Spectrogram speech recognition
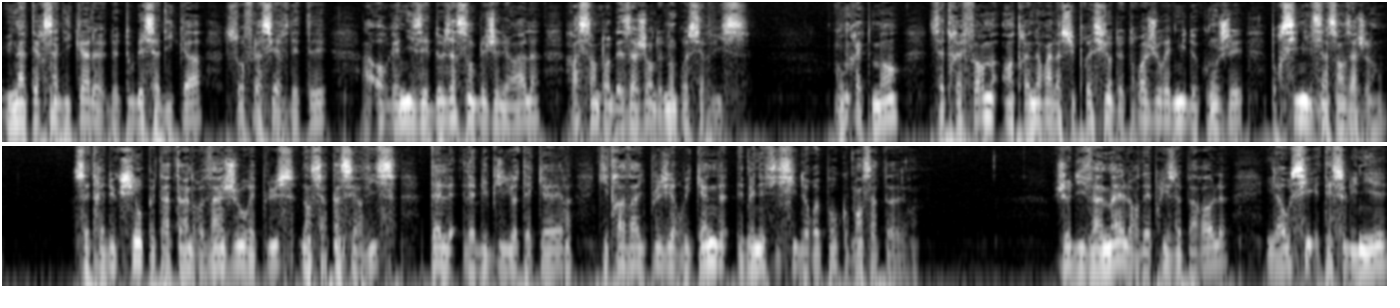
une intersyndicale de tous les syndicats, sauf la CFDT, a organisé deux assemblées générales rassemblant des agents de nombreux services. Concrètement, cette réforme entraînera la suppression de trois jours et demi de congés pour six mille cinq cents agents. Cette réduction peut atteindre vingt jours et plus dans certains services, tels les bibliothécaires, qui travaillent plusieurs week-ends et bénéficient de repos compensateurs. Jeudi 20 mai, lors des prises de parole, il a aussi été souligné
